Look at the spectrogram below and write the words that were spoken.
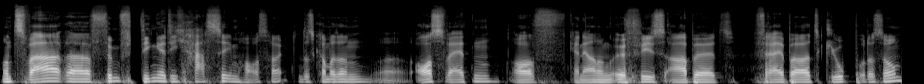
Und zwar äh, fünf Dinge, die ich hasse im Haushalt. Und das kann man dann äh, ausweiten auf, keine Ahnung, Öffis, Arbeit, Freibad, Club oder so.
